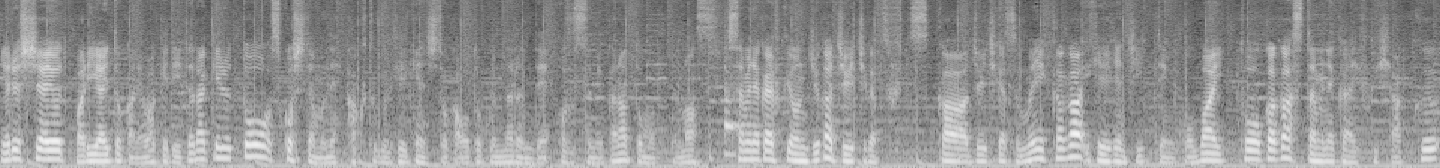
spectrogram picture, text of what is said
やる試合を割合とかね、分けていただけると少しでもね、獲得経験値とかお得になるんでおすすめかなと思ってます。スタミナ回復40が11月2日、11月6日が経験値1.5倍、10日がスタミナ回復100、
